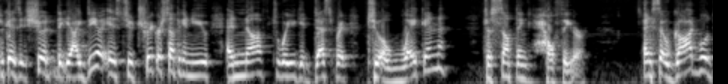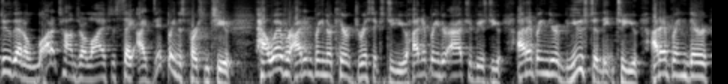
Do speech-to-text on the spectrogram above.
because it should. The idea is to trigger something in you enough to where you get desperate to awaken to something healthier. And so God will do that a lot of times in our lives to say, I did bring this person to you. However, I didn't bring their characteristics to you. I didn't bring their attributes to you. I didn't bring their abuse to, the, to you. I didn't bring their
